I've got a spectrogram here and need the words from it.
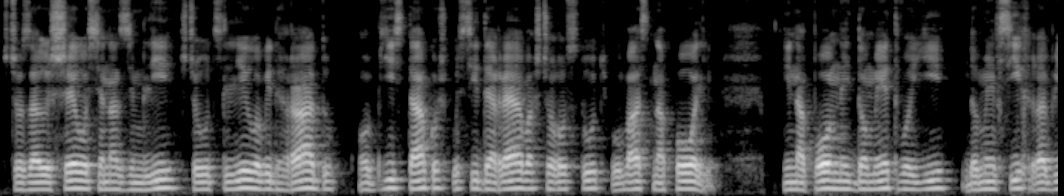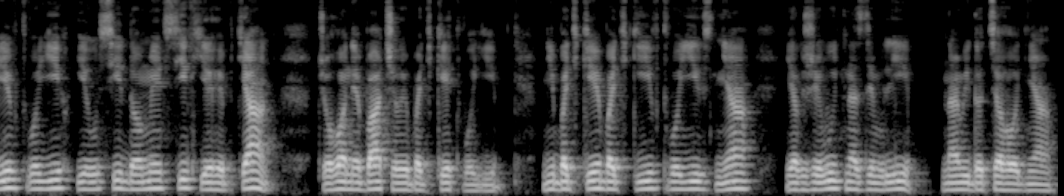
що залишилося на землі, що уціліло від граду, об'їсть також усі дерева, що ростуть у вас на полі, і наповнить доми твої, доми всіх рабів твоїх, і усі доми всіх єгиптян, чого не бачили батьки твої, ні батьки батьків твоїх з дня, як живуть на землі, навіть до цього дня.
